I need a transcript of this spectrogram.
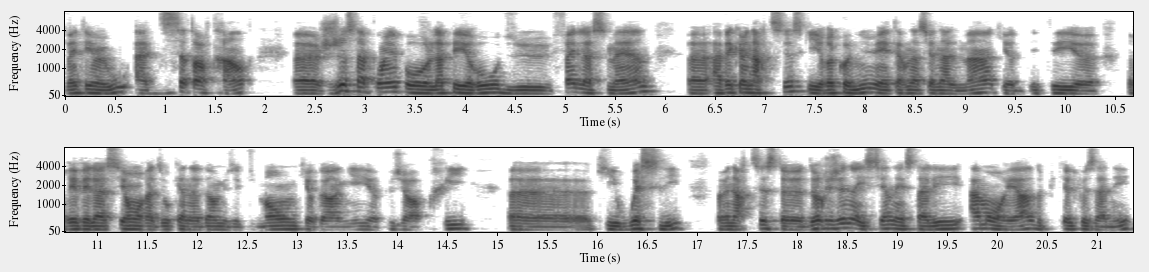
21 août à 17h30, juste à point pour l'apéro du fin de la semaine. avec un artiste qui est reconnu internationalement, qui a été révélation Radio-Canada Musique du Monde, qui a gagné plusieurs prix qui est Wesley, un artiste d'origine haïtienne installé à Montréal depuis quelques années.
